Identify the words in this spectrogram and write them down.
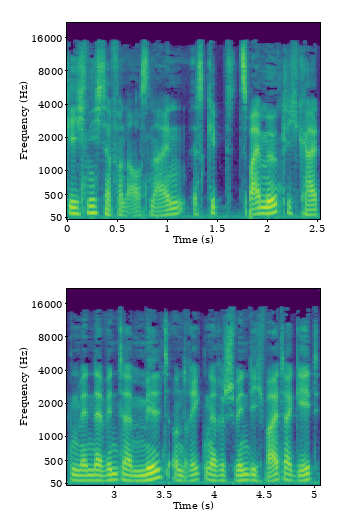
Gehe ich nicht davon aus, nein. Es gibt zwei Möglichkeiten, wenn der Winter mild und regnerisch windig weitergeht,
